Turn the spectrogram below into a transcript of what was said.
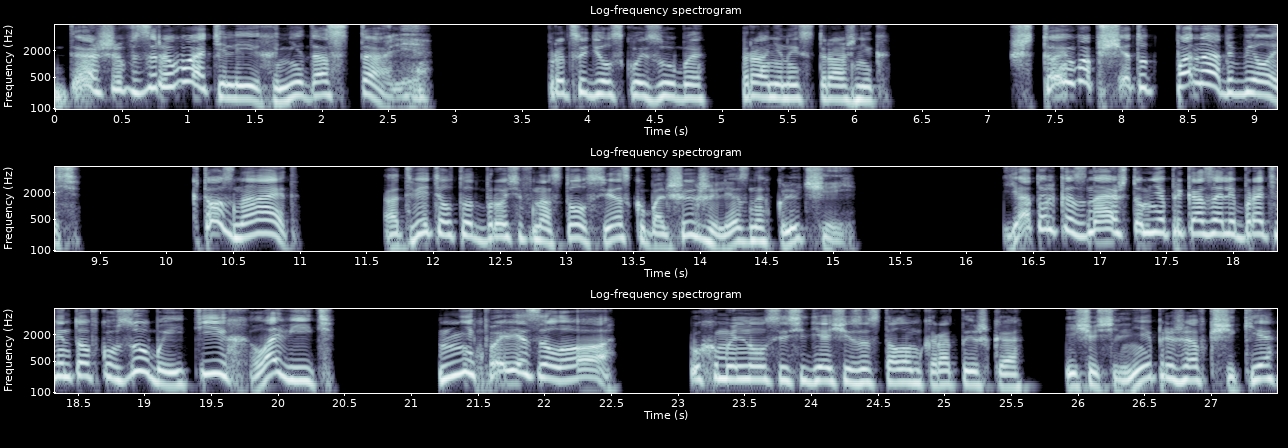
Даже взрыватели их не достали», — процедил сквозь зубы раненый стражник. «Что им вообще тут понадобилось?» «Кто знает», — ответил тот, бросив на стол связку больших железных ключей. «Я только знаю, что мне приказали брать винтовку в зубы и идти их ловить». «Не повезло», — ухмыльнулся сидящий за столом коротышка, еще сильнее прижав к щеке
